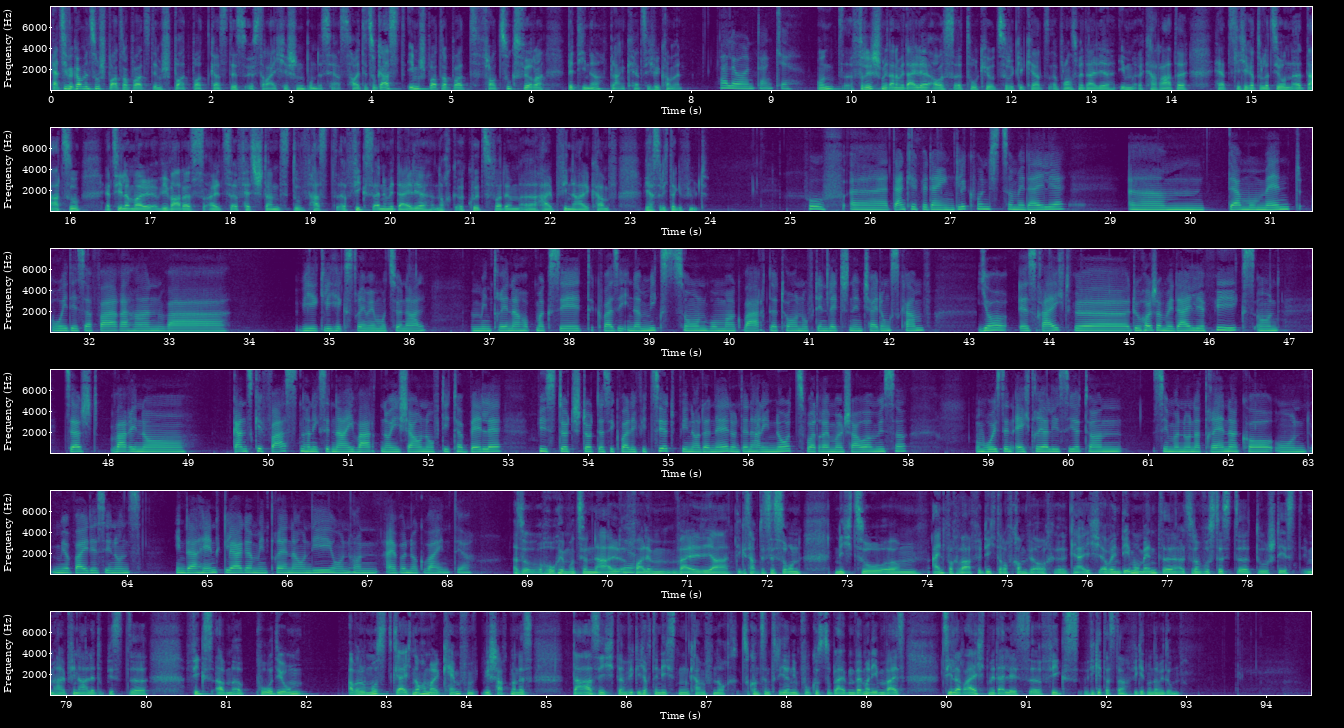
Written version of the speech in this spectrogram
Herzlich willkommen zum Sportrapport, dem Sportpodcast des österreichischen Bundesheers. Heute zu Gast im Sportrapport Frau Zugsführer Bettina Blank. Herzlich willkommen. Hallo und danke. Und frisch mit einer Medaille aus äh, Tokio zurückgekehrt, äh, Bronzemedaille im Karate. Herzliche Gratulation äh, dazu. Erzähl einmal, wie war das als Feststand? Du hast fix eine Medaille, noch kurz vor dem Halbfinalkampf. Wie hast du dich da gefühlt? Puh, äh, danke für deinen Glückwunsch zur Medaille. Ähm, der Moment, wo ich das erfahren habe, war wirklich extrem emotional. Mein Trainer hat mir gesehen, quasi in der Mixed Zone, wo wir gewartet haben auf den letzten Entscheidungskampf. Ja, es reicht für, du hast eine Medaille fix. Und zuerst war ich noch ganz gefasst und habe gesagt, nein, ich warte noch, ich schaue noch auf die Tabelle, bis dort steht, dass ich qualifiziert bin oder nicht. Und dann habe ich noch zwei, dreimal schauen müssen. Und wo ich es dann echt realisiert habe, sind wir nur noch Trainer gekommen und wir beide sind uns in der Hand gelegen, mein Trainer und ich, und haben einfach nur geweint, ja. Also hochemotional, ja. vor allem, weil ja die gesamte Saison nicht so ähm, einfach war für dich. Darauf kommen wir auch äh, gleich. Aber in dem Moment, äh, als du dann wusstest, äh, du stehst im Halbfinale, du bist äh, fix am äh, Podium, aber du musst gleich noch einmal kämpfen. Wie schafft man es, da sich dann wirklich auf den nächsten Kampf noch zu konzentrieren, im Fokus zu bleiben, wenn man eben weiß, Ziel erreicht, Medaille ist äh, fix. Wie geht das da? Wie geht man damit um?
